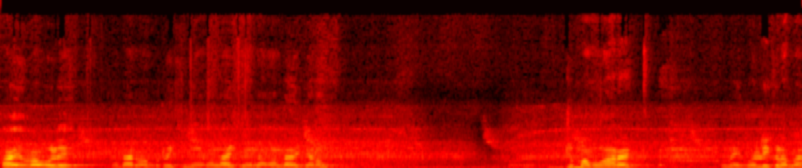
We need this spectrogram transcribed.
ஹாய் உறவுகளே எல்லோரும் எப்படி இருக்கீங்க? நல்லா இருக்கீங்களா? நல்லா இருக்கணும். ஜும்மா முகாரக் இன்னைக்கு வெள்ளிக்கிழமை.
